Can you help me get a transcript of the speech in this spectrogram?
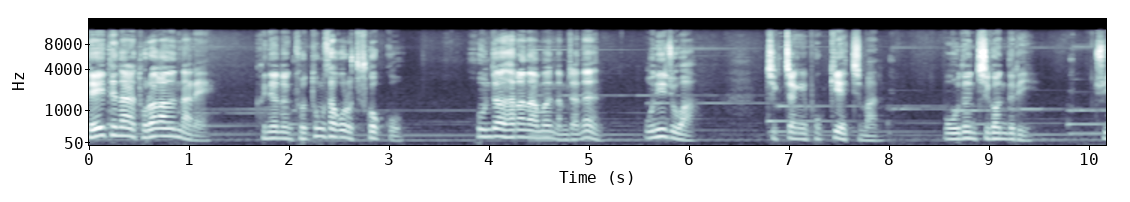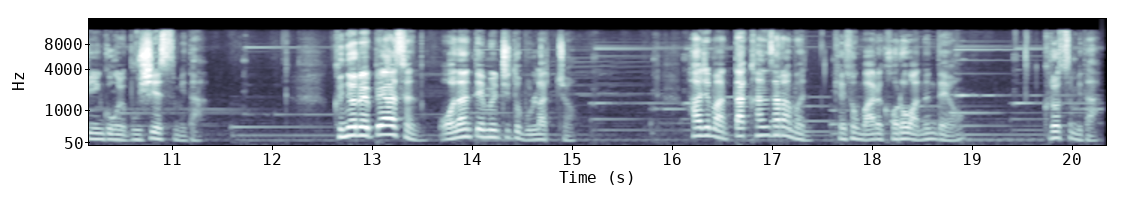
데이트 날 돌아가는 날에 그녀는 교통사고로 죽었고, 혼자 살아남은 남자는 운이 좋아 직장에 복귀했지만 모든 직원들이 주인공을 무시했습니다. 그녀를 빼앗은 원한 때문일지도 몰랐죠. 하지만 딱 한 사람은 계속 말을 걸어왔는데요. 그렇습니다.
